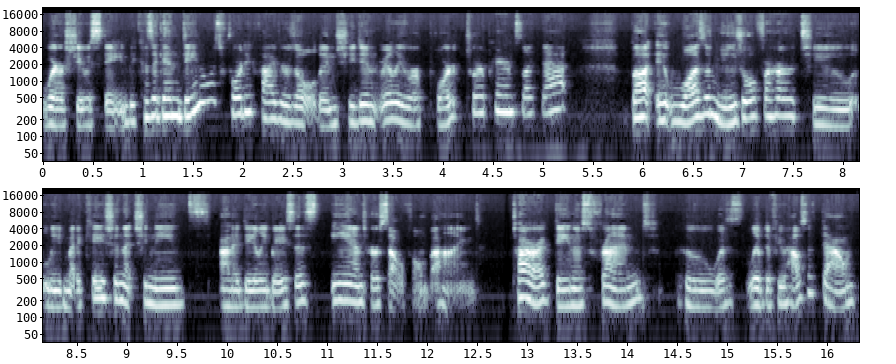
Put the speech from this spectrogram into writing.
where she was staying because again Dana was 45 years old and she didn't really report to her parents like that but it was unusual for her to leave medication that she needs on a daily basis and her cell phone behind. Tara, Dana's friend who was lived a few houses down,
